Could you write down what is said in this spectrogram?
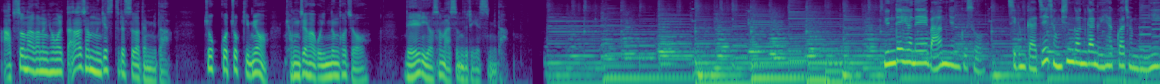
앞서 나가는 형을 따라잡는 게 스트레스가 됩니다. 쫓고 쫓기며 경쟁하고 있는 거죠. 내일 이어서 말씀드리겠습니다. 윤대현의 마음연구소 지금까지 정신건강의학과 전문의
